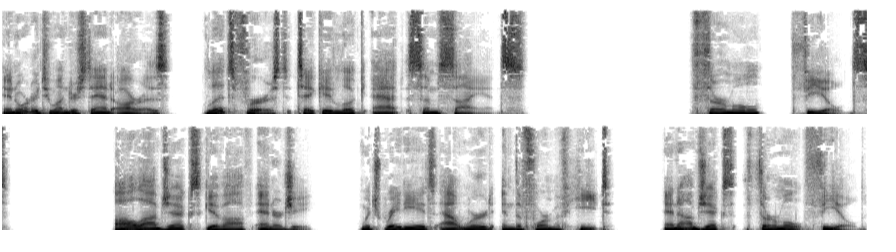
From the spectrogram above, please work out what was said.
In order to understand auras, let's first take a look at some science. Thermal fields. All objects give off energy, which radiates outward in the form of heat. An object's thermal field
